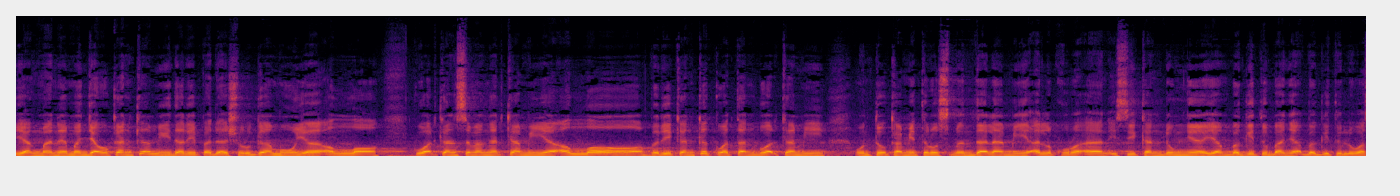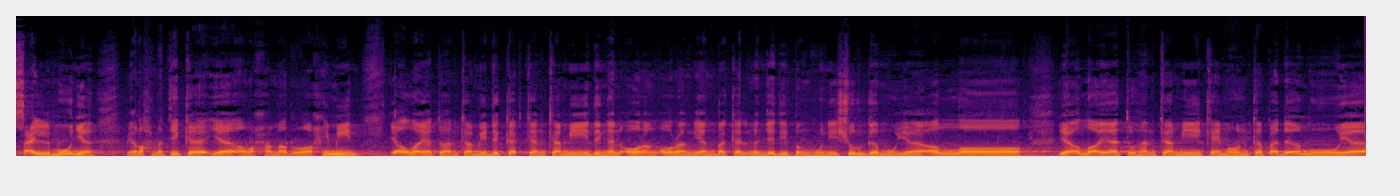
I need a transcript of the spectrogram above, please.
yang mana menjauhkan kami daripada syurgamu ya Allah. Kuatkan semangat kami ya Allah, berikan kekuatan buat kami untuk kami terus mendalami Al-Quran isi kandungnya yang begitu banyak begitu luas ilmunya. Bi rahmatika ya arhamar rahimin. Ya Allah ya Tuhan kami dekatkan kami dengan orang-orang yang bakal menjadi penghuni syurgamu ya Allah. Ya Allah ya Tuhan kami kami mohon kepadamu ya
